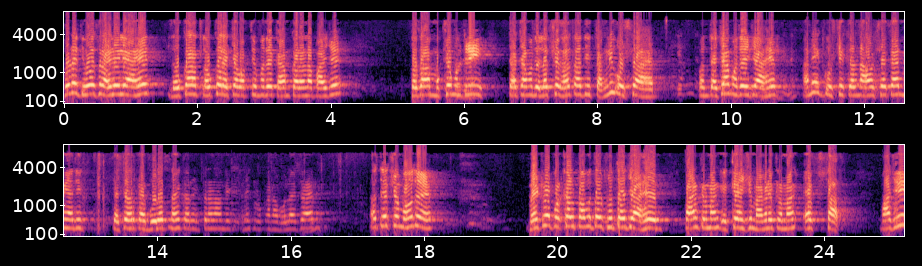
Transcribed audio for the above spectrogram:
थोडे दिवस राहिलेले आहेत. लवकरात लवकर याच्या बाबतीमध्ये काम करायला पाहिजे. तसा मुख्यमंत्री त्याच्यामध्ये लक्ष घालतात. ही चांगली गोष्ट आहे. पण त्याच्यामध्ये जे आहे अनेक गोष्टी करणं आवश्यक आहे. मी आधी त्याच्यावर काय बोलत नाही कारण इतरांना अनेक अनेक लोकांना बोलायचं आहे. अध्यक्ष महोदय मेट्रो प्रकल्पाबद्दल सुद्धा जे आहे पान क्रमांक एक्क्याऐंशी मागणी क्रमांक एफ सात. माझी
